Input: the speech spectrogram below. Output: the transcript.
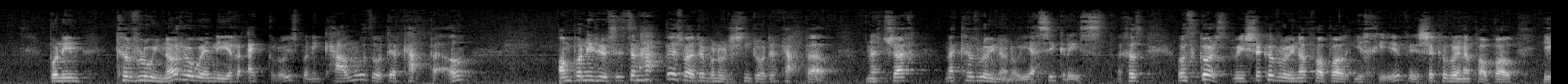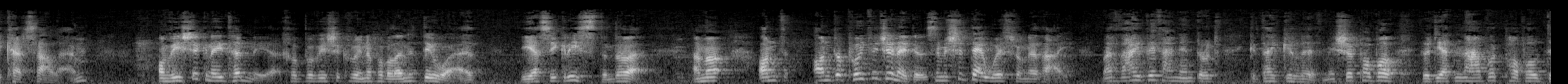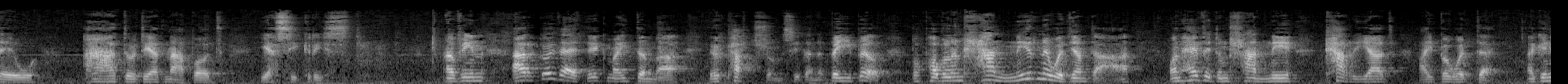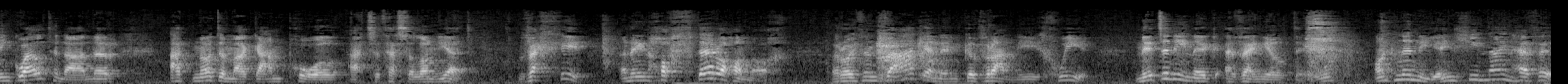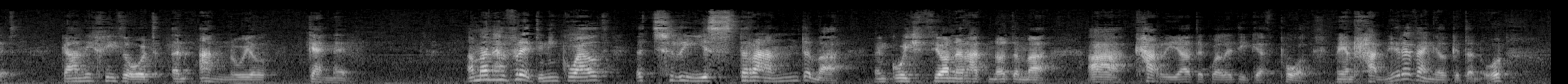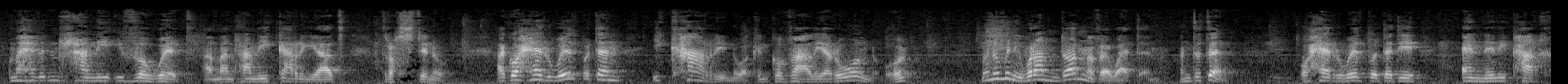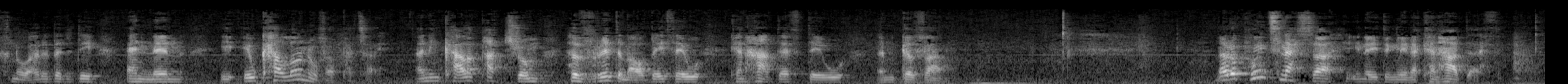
Bod ni'n cyflwyno rhywun i'r eglwys, bod ni'n cael nhw ddod i'r capel, ond bod ni'n rhywbeth yn hapus wedyn bod nhw jyst yn dod i'r capel, yn ytrach na cyflwyno nhw i Iesu Grist. Achos, wrth gwrs, dwi eisiau cyflwyno pobl i chi, fi eisiau cyflwyno pobl i Cersalem, ond fi eisiau gwneud hynny, achos bod fi eisiau cyflwyno pobl yn y diwedd i Iesu Grist, ynddo fe? Ma, ond Ond y pwynt fi eisiau gwneud yw, sy'n eisiau dewis rhwng y ddau. Mae'r ddau beth angen dod gyda'i gilydd. Mae eisiau pobl dod i adnabod pobl dew a dod i adnabod Iesu Grist. A fi'n argoeddedig mai dyma yw'r patrwm sydd yn y Beibl. Bod pobl yn rhannu'r newyddion da, ond hefyd yn rhannu cariad a'i bywydau. Ac yn ni'n gweld hynna yn yr adnod yma gan Pôl at y Thessaloniad. Felly, yn ein hoffter ohonoch, yr oedd yn dda gennym gyfrannu i chwi. Nid yn unig efengil Dyw, ond na ni ein hunain hefyd, gan i chi ddod yn anwyl gennym. A mae'n hyfryd, i ni'n gweld y tri strand yma yn gweithio yn yr adnod yma a cariad y gweledigaeth Pôl. Mae'n rhannu'r efengil gyda nhw, ond mae hefyd yn rhannu i fywyd a mae'n rhannu gariad drostyn nhw. Ac oherwydd bod e'n i caru nhw ac yn gofalu ar ôl nhw, maen nhw'n mynd i wrando arno fe wedyn, yn dydyn? Oherwydd bod wedi enyn i parch nhw, oherwydd bod wedi enyn i, i'w calon nhw fel petai. A ni'n cael y patrwm hyfryd yma o beth yw cenhadaeth Dyw yn gyfan. Nawr y pwynt nesaf i wneud ynglyn â cenhadaeth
